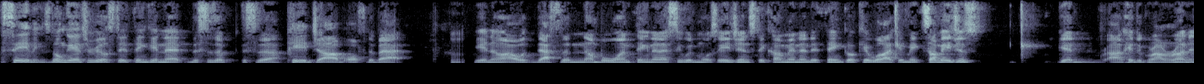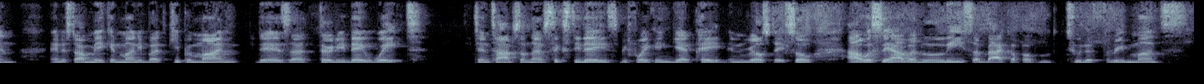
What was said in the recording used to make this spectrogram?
savings. Don't get into real estate thinking that this is a this is a paid job off the bat. Mm. You know, I would, that's the number one thing that I see with most agents. They come in and they think, okay, well, I can make. Some agents get uh, hit the ground running and they start making money, but keep in mind there's a 30 day wait. 10 times, sometimes 60 days before you can get paid in real estate. So I would say have at least a backup of two to three months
